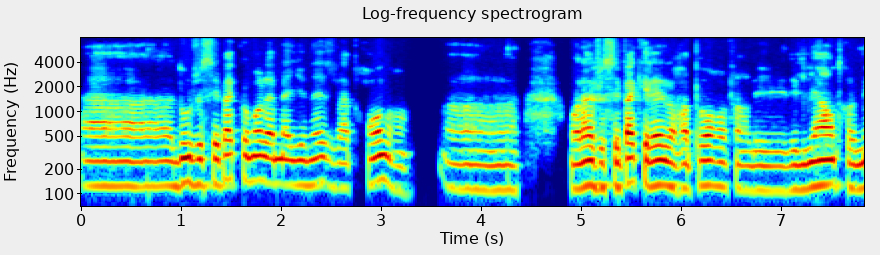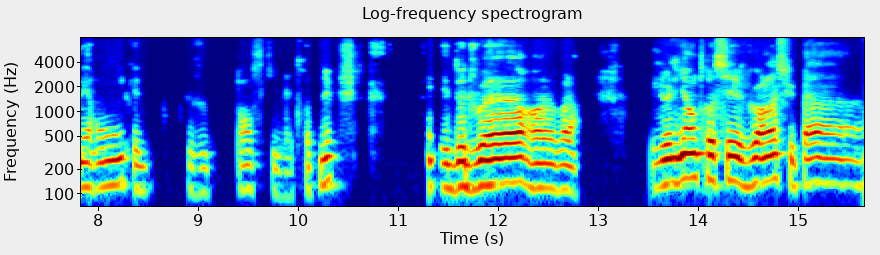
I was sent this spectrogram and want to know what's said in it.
Donc, je sais pas comment la mayonnaise va prendre. Euh, voilà, je sais pas quel est le rapport, enfin, les, les liens entre Méron, que, que, je pense qu'il va être retenu, et d'autres joueurs. Euh, voilà. Le lien entre ces joueurs-là, je suis pas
